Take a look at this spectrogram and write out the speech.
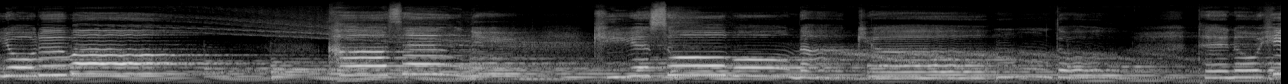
夜は風に消えそうなキャンド。ル手のひら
